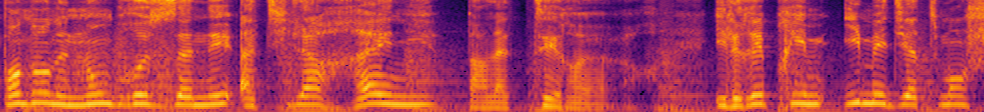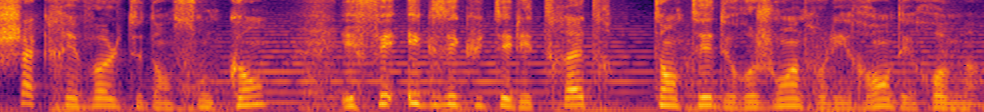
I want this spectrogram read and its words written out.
Pendant de nombreuses années, Attila règne par la terreur. Il réprime immédiatement chaque révolte dans son camp et fait exécuter les traîtres tentés de rejoindre les rangs des Romains.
